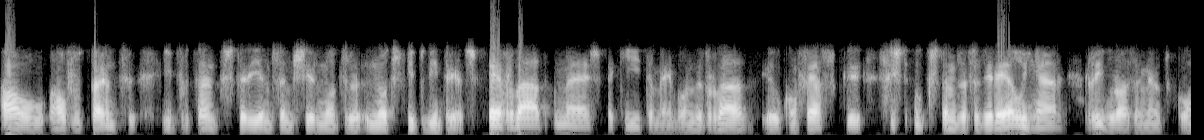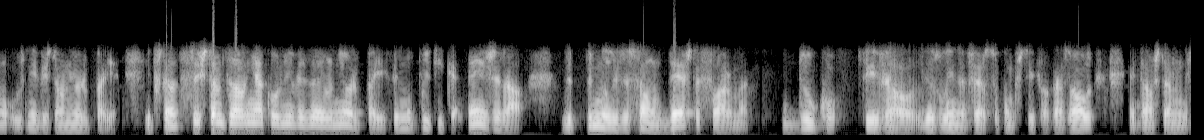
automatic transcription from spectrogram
ao, ao votante e, portanto, estaríamos a mexer noutro, noutro tipo de interesses. É verdade, mas aqui também é bom da verdade, eu confesso que o que estamos a fazer é alinhar rigorosamente com os níveis da União Europeia. E, portanto, se estamos a alinhar com os níveis da União Europeia, tem uma política em geral de penalização desta forma do combustível gasolina versus o combustível gasóleo, então estamos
